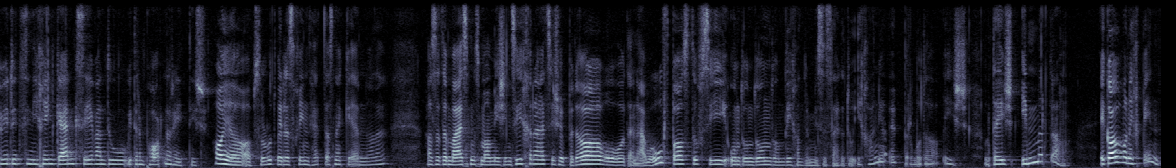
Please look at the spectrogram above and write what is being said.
würde jetzt deine Kinder gerne sehen, wenn du wieder einen Partner hättest? Oh ja, absolut. Welches Kind hätte das nicht gerne, oder? Also dann weiss man, Mama ist in Sicherheit, sie ist jemand da, wo dann auch aufpasst auf sie und, und, und. Und ich dann sagen, du, ich habe ja jemanden, der da ist. Und der ist immer da. Egal, wo ich bin.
